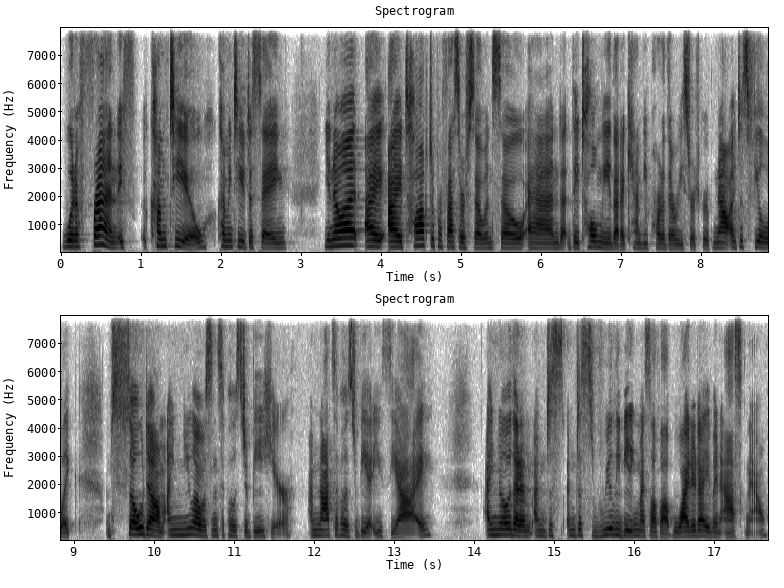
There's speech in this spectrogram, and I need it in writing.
Would a friend if come to you, coming to you just saying, you know what, I, I talked to Professor so and so, and they told me that I can't be part of their research group. Now I just feel like I'm so dumb. I knew I wasn't supposed to be here. I'm not supposed to be at UCI. I know that I'm, I'm just I'm just really beating myself up. Why did I even ask now?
